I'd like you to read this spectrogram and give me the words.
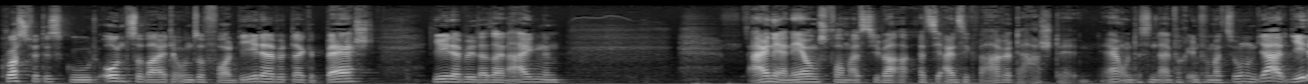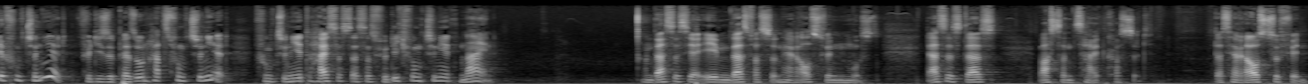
CrossFit ist gut und so weiter und so fort. Jeder wird da gebasht, jeder will da seinen eigenen, eine Ernährungsform als die, als die einzig wahre darstellen. Ja, und das sind einfach Informationen. Und ja, jede funktioniert. Für diese Person hat es funktioniert. Funktioniert, heißt das, dass das für dich funktioniert? Nein. Und das ist ja eben das, was du dann herausfinden musst. Das ist das, was dann Zeit kostet. Das herauszufinden.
